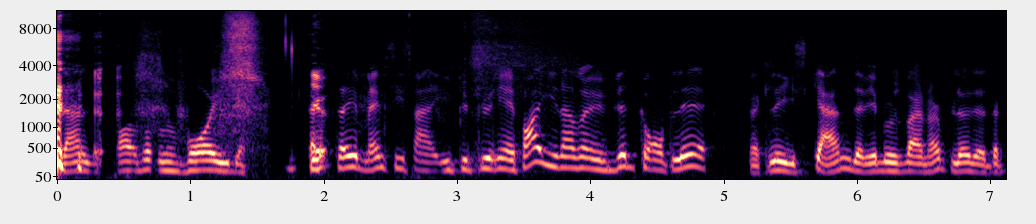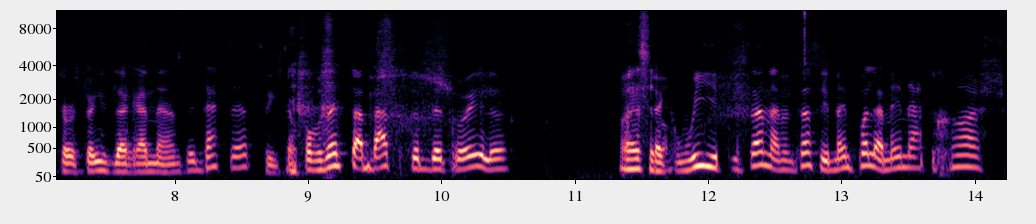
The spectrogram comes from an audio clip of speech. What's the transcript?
est dans le Void. Fait que, même s'il ne peut plus rien faire, il est dans un vide complet. Fait que là, il scanne, il devient Bruce Banner, puis là, le Doctor Strange le ramène. That's it. C'est- T'as pas besoin de te battre pour te détruire, là. Ouais, c'est Fait bon. que oui, il est puissant, mais en même temps, c'est même pas la même approche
